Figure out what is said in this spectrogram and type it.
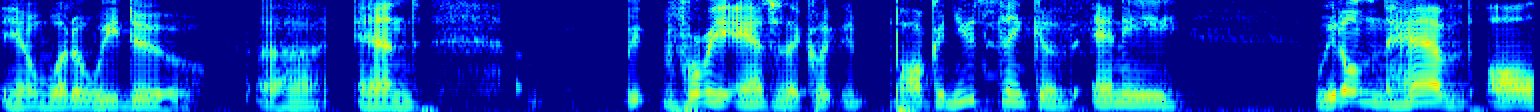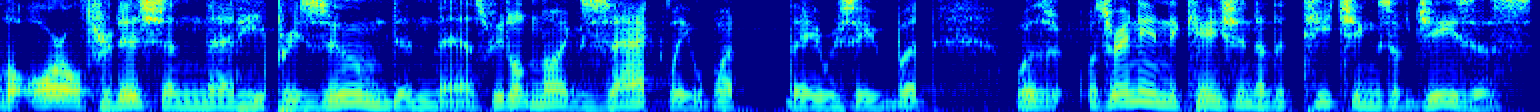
You know, what do we do? Uh, and before we answer that quickly, Paul, can you think of any? We don't have all the oral tradition that he presumed in this. We don't know exactly what they received, but was was there any indication of the teachings of Jesus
